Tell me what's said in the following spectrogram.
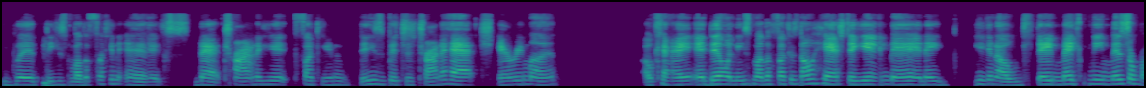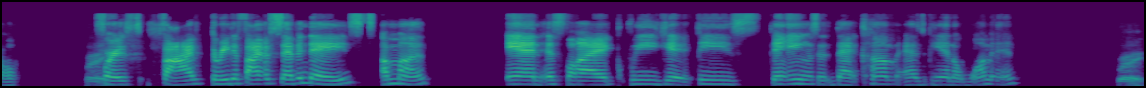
with these motherfucking eggs that trying to get fucking these bitches trying to hatch every month okay? And then when these motherfuckers don't hatch they get mad and they you know they make me miserable right. for five three to five seven days a month and it's like we get these things that come as being a woman Right.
